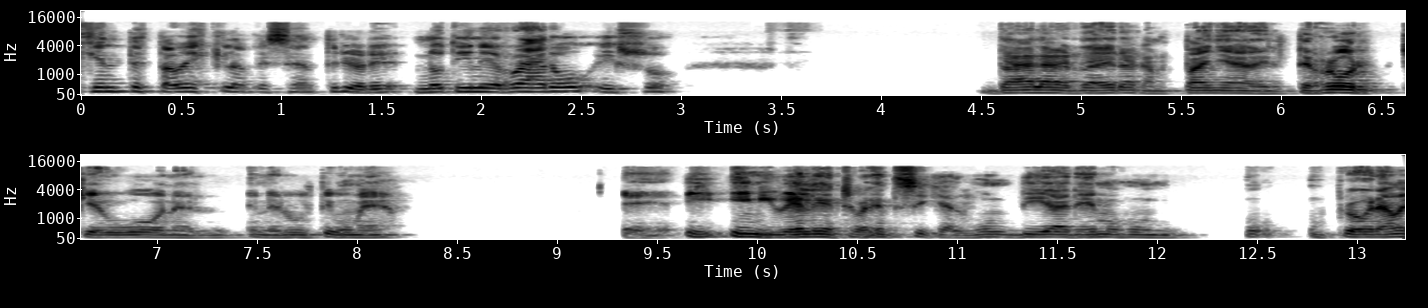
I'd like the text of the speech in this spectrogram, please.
gente esta vez que las veces anteriores. No tiene raro eso da la verdadera campaña del terror que hubo en el, en el último mes. Eh, y, niveles, entre paréntesis, que algún día haremos un, un, programa,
